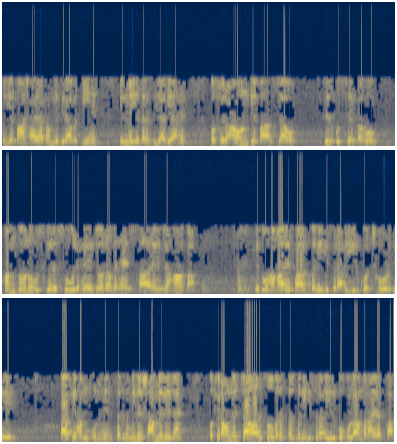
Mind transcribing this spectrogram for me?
تو یہ پانچ آیات ہم نے تلاوت کی ہیں۔ ان میں یہ درس دیا گیا ہے۔ تو فرعون کے پاس جاؤ، پھر اس سے کہو، ہم دونوں اس کے رسول ہیں جو رب ہے سارے جہاں کا۔ کہ تو ہمارے ساتھ بنی اسرائیل کو چھوڑ دے تاکہ ہم انہیں سرزمین شام میں لے جائیں۔ تو فرعون نے چار سو برس تک بنی اسرائیل کو غلام بنائے رکھا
